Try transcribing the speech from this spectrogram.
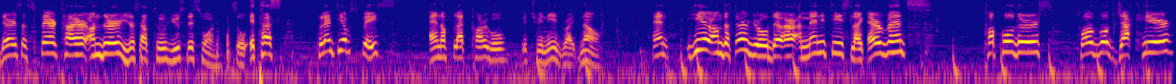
there is a spare tire under. You just have to use this one. So it has plenty of space and a flat cargo, which we need right now. And here on the third row, there are amenities like air vents, cup holders, 12 volt jack here,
